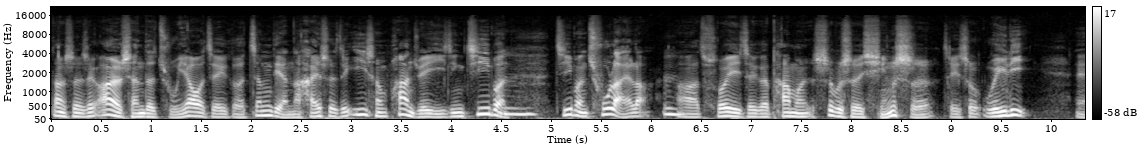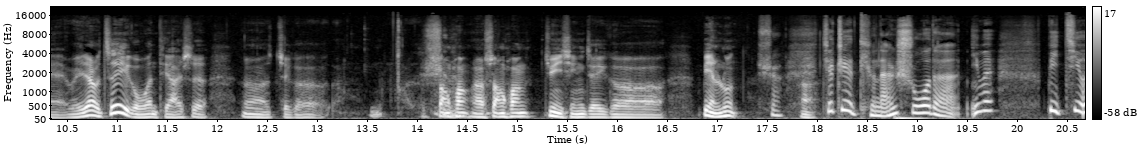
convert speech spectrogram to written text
但是这个二审的主要这个争点呢，还是这一审判决已经基本基本出来了啊，所以这个他们是不是行使这是威力？哎，围绕这个问题，还是嗯，这个双方啊，双方进行这个辩论是啊，其实这挺难说的，因为。毕竟，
